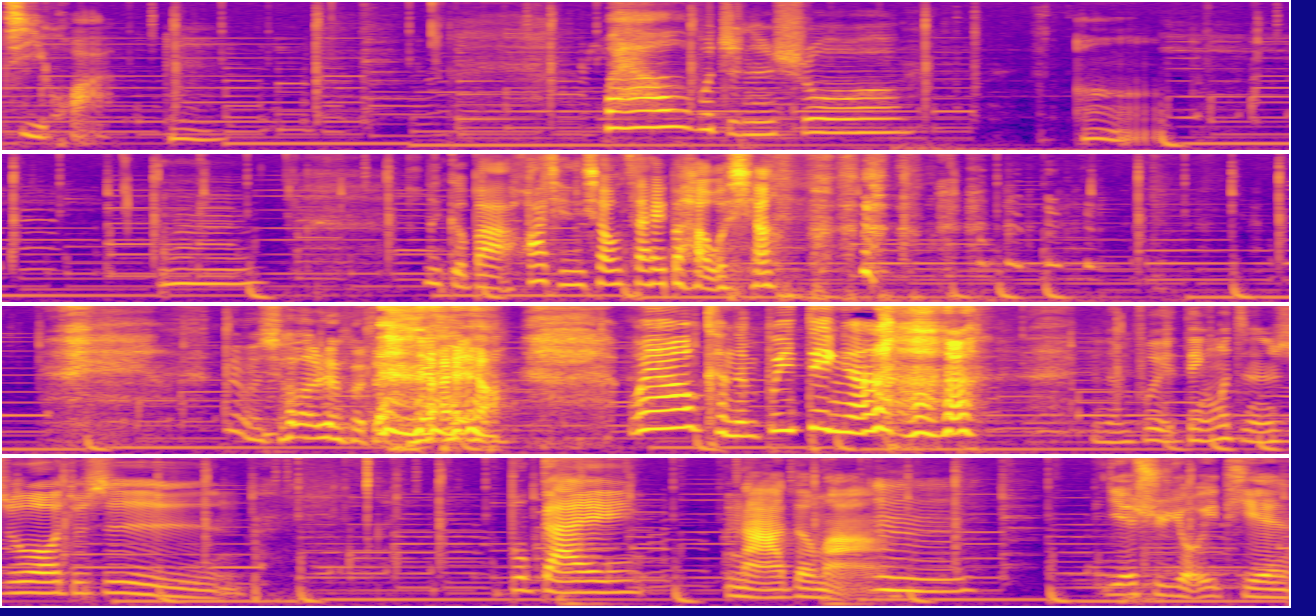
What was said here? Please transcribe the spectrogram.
计划。嗯 Well，我只能说，嗯嗯，那个吧，花钱消灾吧，我想。没有消到任何的灾呀。可能不一定啊，可能不一定。我只能说，就是不该拿的嘛。嗯，也许有一天，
